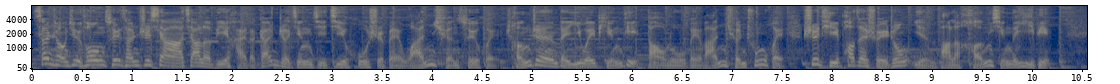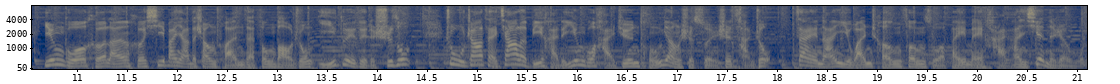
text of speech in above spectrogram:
三场飓风摧残之下，加勒比海的甘蔗经济几乎是被完全摧毁，城镇被夷为平地，道路被完全冲毁，尸体泡在水中，引发了横行的疫病。英国、荷兰和西班牙的商船在风暴中一对对的失踪，驻扎在加勒比海的英国海军同样是损失惨重，再难以完成封锁北美海岸线的任务了。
